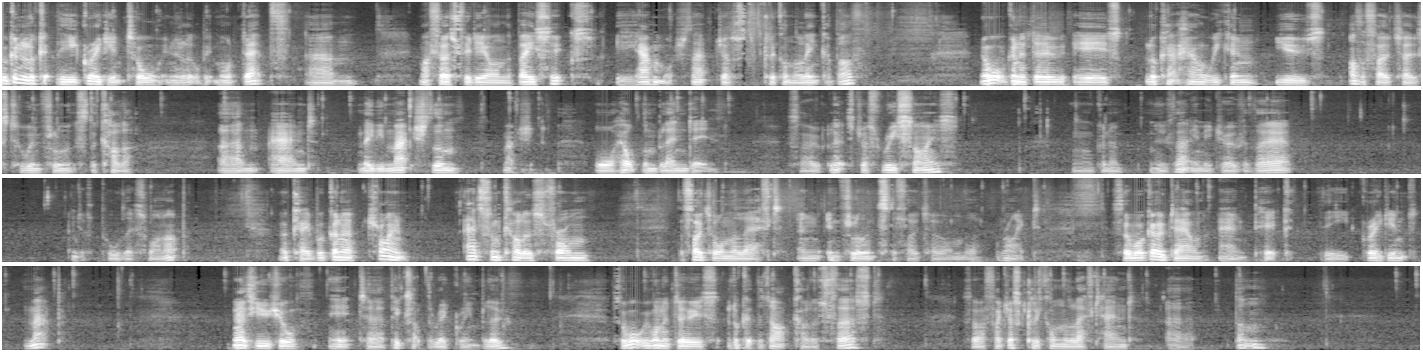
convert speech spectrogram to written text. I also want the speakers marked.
Speaker 1: we're going to look at the gradient tool in a little bit more depth. Um, my first video on the basics, if you haven't watched that, just click on the link above. Now what we're going to do is look at how we can use other photos to influence the colour um, and maybe match them match or help them blend in. So let's just resize. I'm going to move that image over there just pull this one up. Okay, we're going to try and add some colours from the photo on the left and influence the photo on the right. So we'll go down and pick the gradient map. And as usual, it uh, picks up the red, green, blue. So what we want to do is look at the dark colours first. So if I just click on the left hand uh, button,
